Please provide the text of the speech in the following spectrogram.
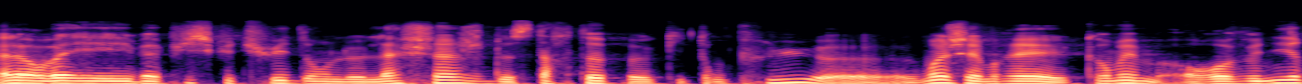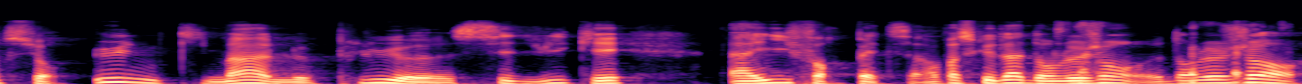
Alors, bah, bah, puisque tu es dans le lâchage de startups euh, qui t'ont plu, euh, moi j'aimerais quand même revenir sur une qui m'a le plus séduit, qui est AI for Pets. Alors parce que là, dans le genre, dans le genre,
